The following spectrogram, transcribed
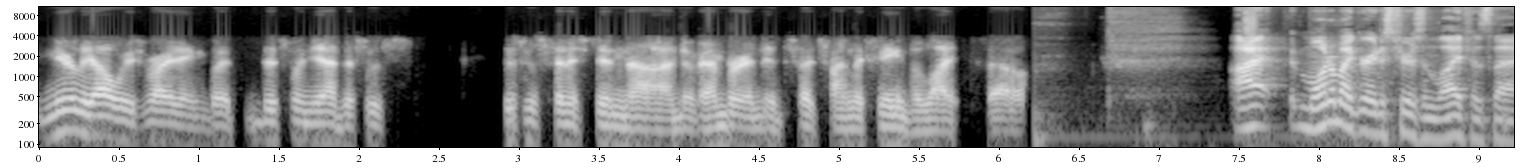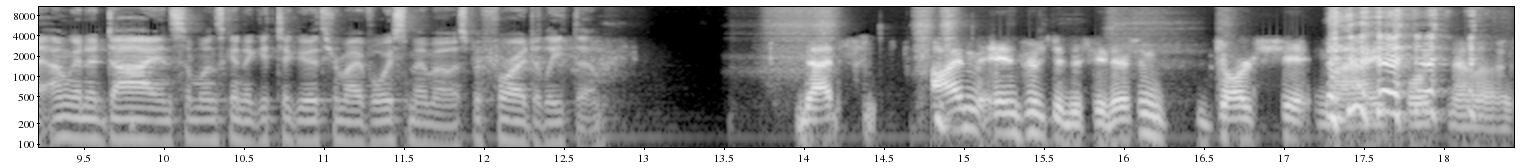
nearly always writing, but this one, yeah, this was this was finished in uh, November, and it's it's finally seeing the light. So I one of my greatest fears in life is that I'm going to die and someone's going to get to go through my voice memos before I delete them. that's I'm interested to see. There's some dark shit in my voice memos.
